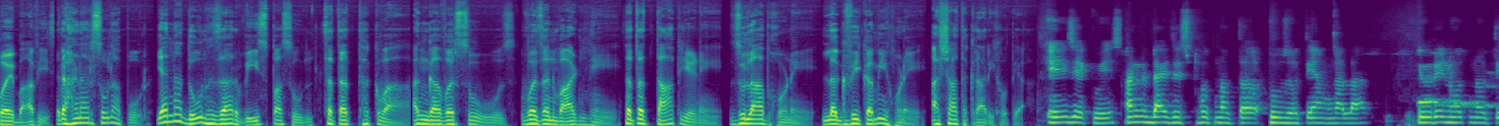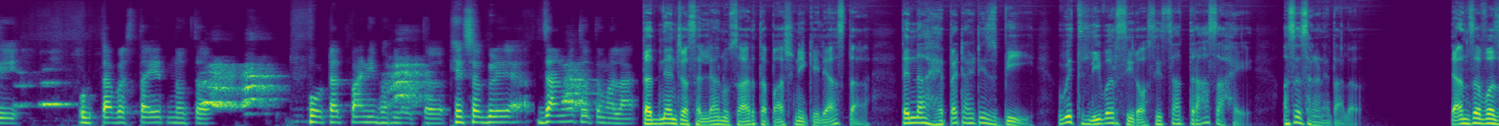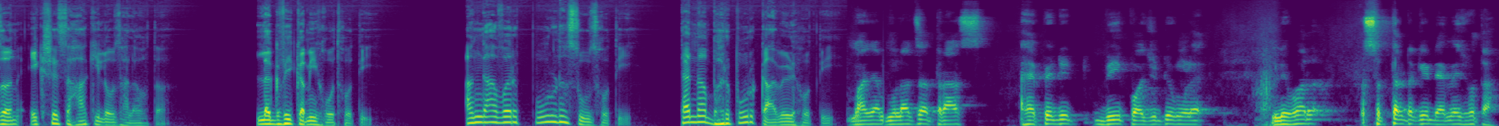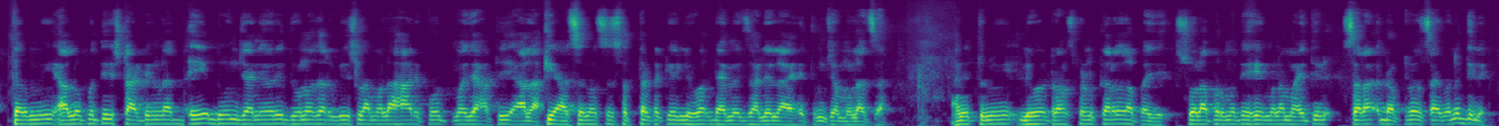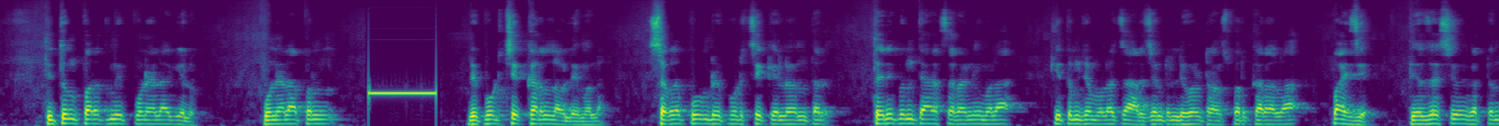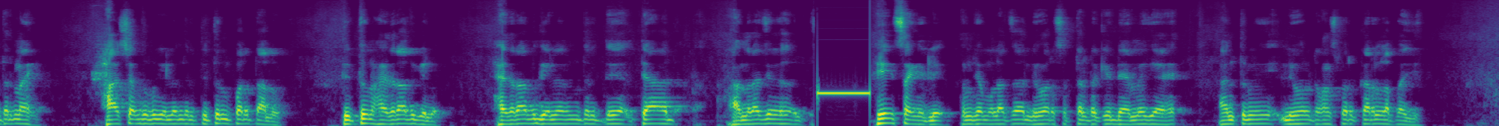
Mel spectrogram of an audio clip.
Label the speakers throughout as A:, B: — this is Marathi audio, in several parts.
A: वय बावीस. राहणार सोलापूर. यांना दोन हजार वीसपासून सतत थकवा अंगावर सूज वजन वाढणे सतत ताप येणे जुलाब होणे लघवी कमी होणे अशा तक्रारी होत्या.
B: एज एकवीस. आणि डायजेस्ट होत नव्हतं. सूज होती अंगाला. युरिन होत नव्हती. उठता बसता येत नव्हतं. पोटात पाणी भरलं होतं. हे सगळे जाणवत होतं मला.
A: तज्ज्ञांच्या सल्ल्यानुसार तपासणी केल्या असता त्यांना हेपॅटायटिस बी विथ लिव्हर सिरोसिसचा त्रास आहे असं सांगण्यात आलं. त्यांचं वजन एकशे सहा किलो झालं होतं. लघवी कमी होत होती. अंगावर पूर्ण सूज होती. त्यांना भरपूर कावीळ होती.
C: माझ्या मुलाचा त्रास हॅपेटिट बी पॉझिटिव्हमुळे लिव्हर सत्तर टक्के डॅमेज होता. तर मी ॲलोपॅथी स्टार्टिंगला एक दोन जानेवारी दोन हजार वीस ला मला हा रिपोर्ट माझ्या हाती आला की असं नसं सत्तर टक्के लिव्हर डॅमेज झालेला आहे तुमच्या मुलाचा. आणि तुम्ही लिव्हर ट्रान्सप्लांट करायला पाहिजे. सोलापूरमध्ये हे मला माहिती सरा डॉक्टर साहेबांनी दिले. तिथून परत मी पुण्याला गेलो. पुण्याला पण रिपोर्ट चेक करायला लावले मला. सगळं पूर्ण रिपोर्ट चेक केल्यानंतर तरी पण त्या सरांनी मला की तुमच्या मुलाचं अर्जंट लिव्हर ट्रान्सफर करायला पाहिजे. त्याच्याशिवाय गत्यंतर नाही. हा शब्द गेल्यानंतर तिथून परत आलो. तिथून हैदराबाद गेलो. हैदराबाद गेल्यानंतर ते त्या आंध्राचे हे सांगितले. तुमच्या मुलाचं लिव्हर सत्तर टक्के डॅमेज आहे आणि तुम्ही लिव्हर ट्रान्सफर करायला पाहिजे.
